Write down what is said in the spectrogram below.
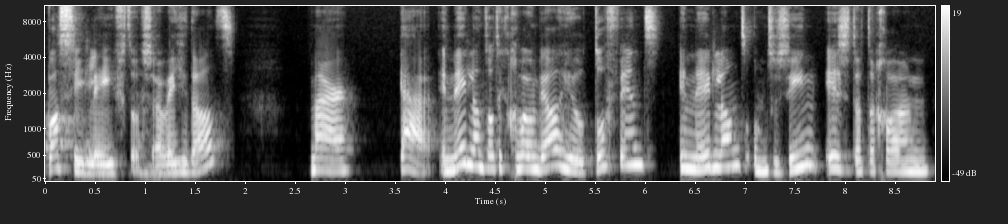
passie leeft of zo. Weet je dat? Maar ja, in Nederland, wat ik gewoon wel heel tof vind in Nederland om te zien, is dat er gewoon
